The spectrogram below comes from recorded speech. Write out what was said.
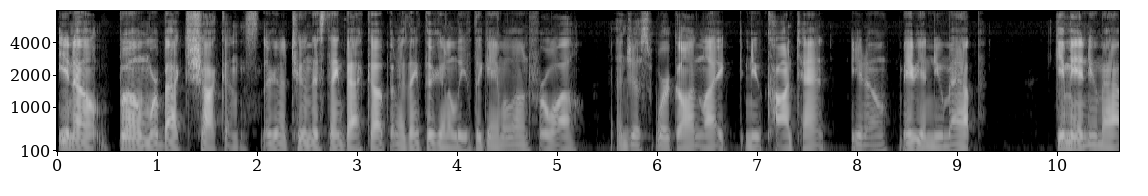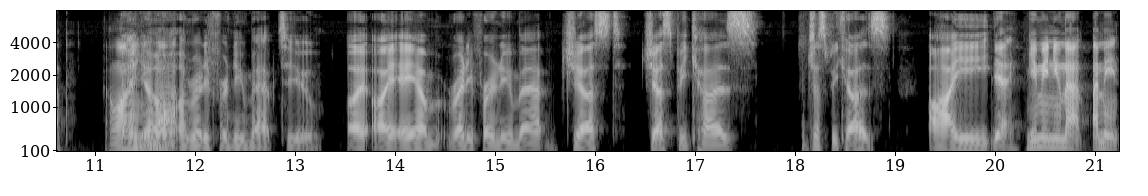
You know, boom, we're back to shotguns. They're gonna tune this thing back up, and I think they're gonna leave the game alone for a while and just work on like new content. You know, maybe a new map. Give me a new map. I want a I new know. map. I'm ready for a new map too. I I am ready for a new map just just because just because I yeah, give me a new map. I mean,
